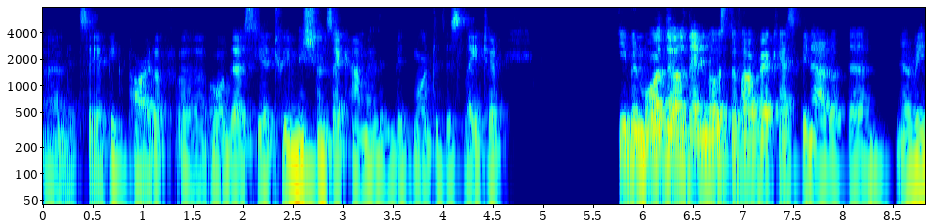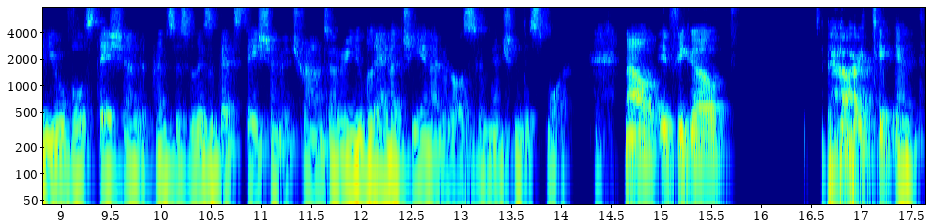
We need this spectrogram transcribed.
uh, let's say, a big part of uh, all the CO2 emissions. I come a little bit more to this later. Even more, though, than most of our work has been out of the renewable station, the Princess Elizabeth station, which runs on renewable energy, and I will also mention this more. Now, if we go to the Arctic and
